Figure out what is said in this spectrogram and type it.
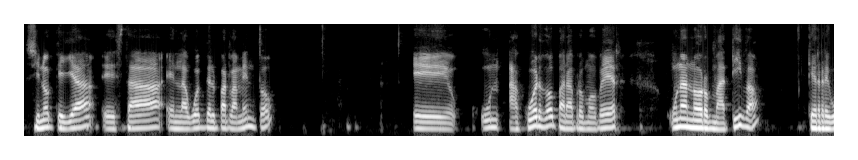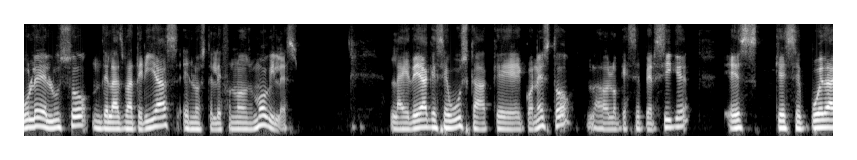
sino que ya está en la web del Parlamento eh, un acuerdo para promover una normativa que regule el uso de las baterías en los teléfonos móviles. La idea que se busca que con esto, lo que se persigue, es que se pueda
